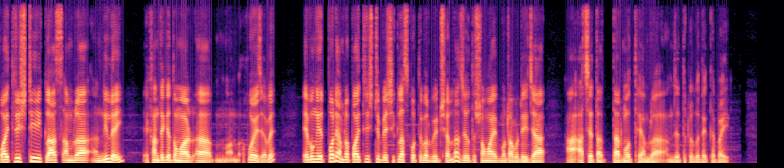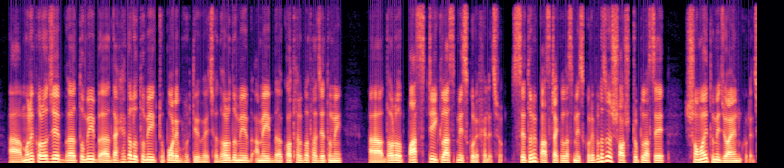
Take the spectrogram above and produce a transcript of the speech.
পঁয়ত্রিশটি ক্লাস আমরা নিলেই এখান থেকে তোমার হয়ে যাবে এবং এরপরে আমরা পঁয়ত্রিশটি বেশি ক্লাস করতে পারব ইনশাল্লাহ যেহেতু সময় মোটামুটি যা আছে তার তার মধ্যে আমরা যেতটুকু দেখতে পাই। মনে করো যে তুমি দেখা গেল তুমি একটু পরে ভর্তি হয়েছো। ধরো তুমি, আমি কথার কথা যে তুমি ধরো পাঁচটি ক্লাস মিস করে ফেলেছো। সে তুমি পাঁচটা ক্লাস মিস করে ফেলেছো, ষষ্ঠ ক্লাসে সময় তুমি জয়েন করেছ।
